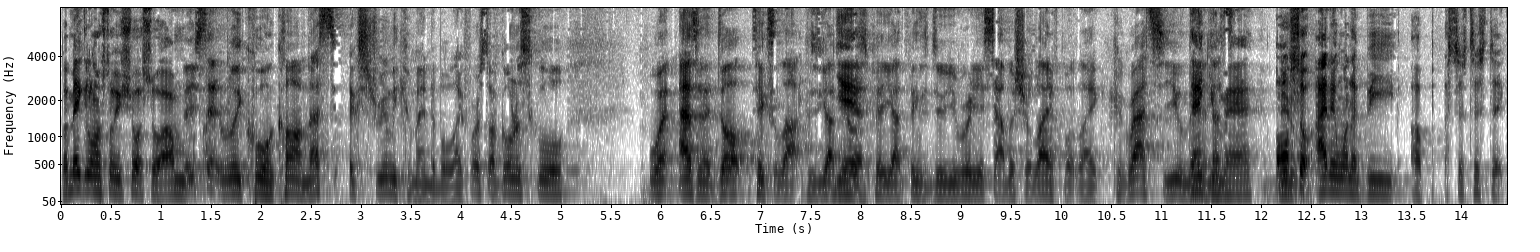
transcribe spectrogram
but make a long story short, so I'm You said it really cool and calm. That's extremely commendable. Like first off, going to school when, as an adult takes a lot because you got Yeah. bills to pay, you got things to do. You already established your life, but like, congrats to you, man. Thank you, That's man. beautiful. Also, I didn't want to be a, a statistic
